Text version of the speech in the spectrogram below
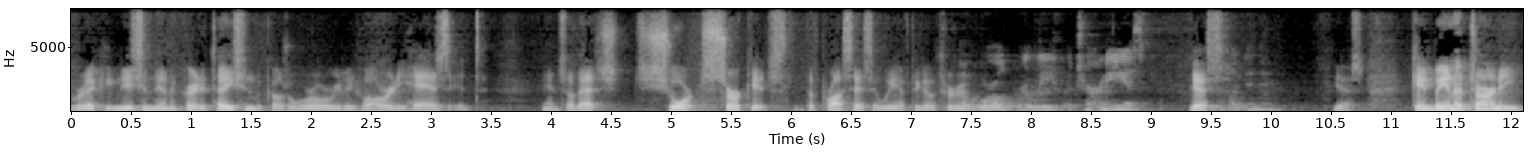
recognition and accreditation because World Relief already has it. And so that sh- short circuits the process that we have to go through. A World Relief attorney is Yes. plugged in there? Yes. Can be an attorney,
